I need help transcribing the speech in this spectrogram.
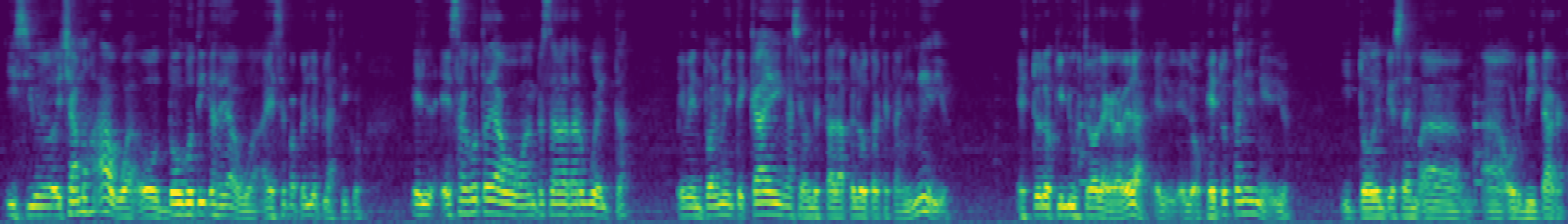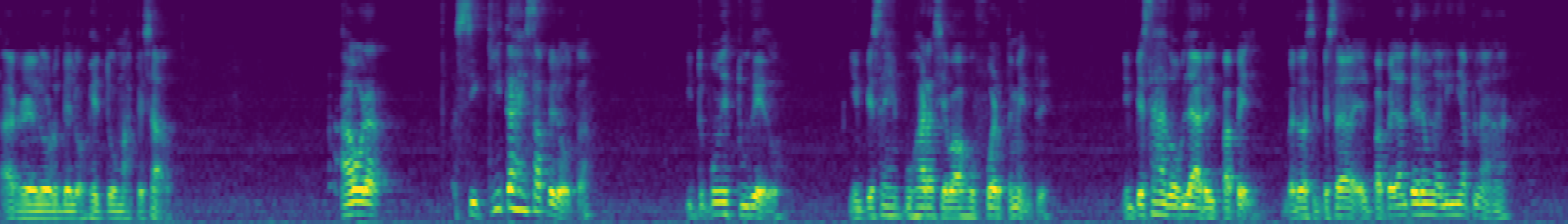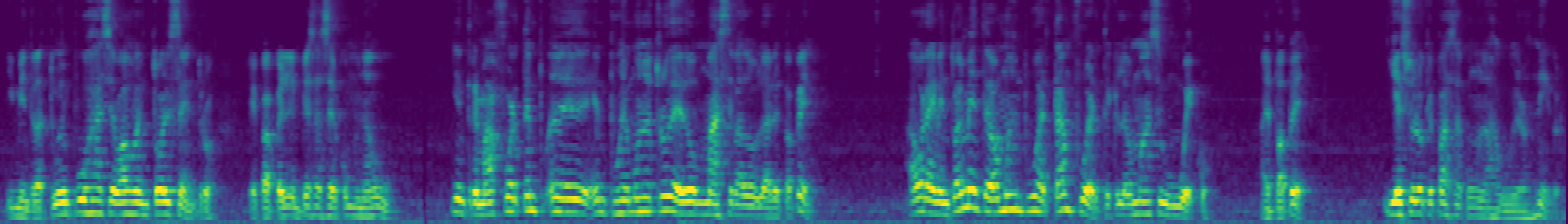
Y si echamos agua o dos gotitas de agua a ese papel de plástico, esa gota de agua va a empezar a dar vuelta, eventualmente caen hacia donde está la pelota que está en el medio. Esto es lo que ilustra la gravedad. El, objeto está en el medio y todo empieza a orbitar alrededor del objeto más pesado. Ahora, si quitas esa pelota y tú pones tu dedo y empiezas a empujar hacia abajo fuertemente, empiezas a doblar el papel, ¿verdad? Se empieza, el papel antes era una línea plana y mientras tú empujas hacia abajo en todo el centro, el papel empieza a ser como una U. Y entre más fuerte eh, empujemos nuestro dedo, más se va a doblar el papel. Ahora, eventualmente vamos a empujar tan fuerte que le vamos a hacer un hueco al papel. Y eso es lo que pasa con los agujeros negros.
